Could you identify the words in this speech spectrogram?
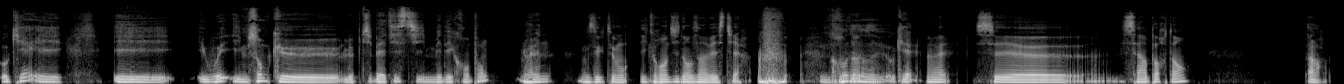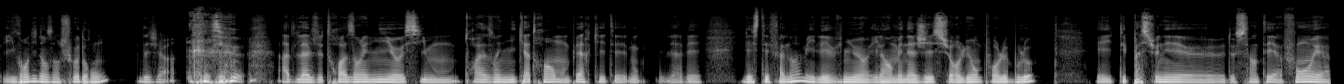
OK et et et ouais, il me semble que le petit Baptiste, il met des crampons. Exactement. Il grandit dans un vestiaire. Il grandit dans un, ok. Ouais. C'est, euh, c'est important. Alors, il grandit dans un chaudron, déjà. à l'âge de 3 ans et demi aussi, mon, 3 ans et demi, 4 ans, mon père qui était, donc, il avait, il est stéphanois, mais il est venu, il a emménagé sur Lyon pour le boulot. Et il était passionné euh, de synthé à fond, et à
